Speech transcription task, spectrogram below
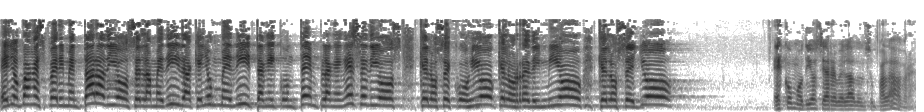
Ellos van a experimentar a Dios en la medida que ellos meditan y contemplan en ese Dios que los escogió, que los redimió, que los selló. Es como Dios se ha revelado en su palabra.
